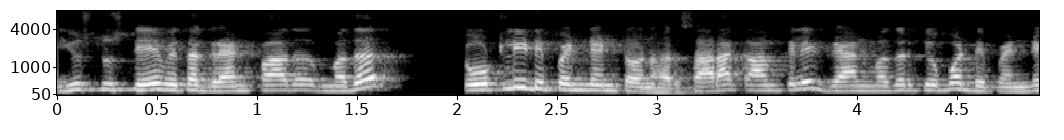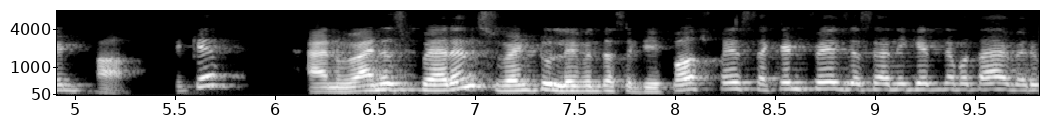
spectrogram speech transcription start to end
used to stay with a grandfather mother totally dependent on her सारा काम के लिए ग्रैंड मदर के ऊपर डिपेंडेंट था ठीक है and when his parents went to live in the city first phase second phase जैसे अनिकेत ने बताया very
